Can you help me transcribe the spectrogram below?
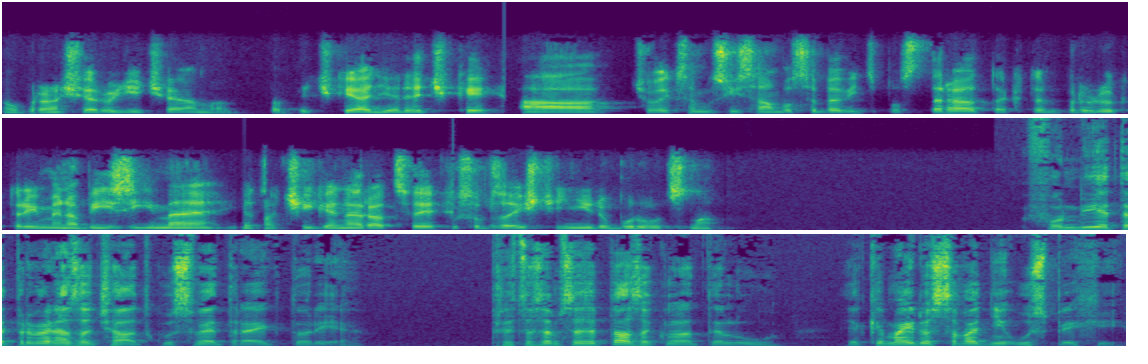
nebo pro naše rodiče a babičky a dědečky. A člověk se musí sám o sebe víc postarat, tak ten produkt, který my nabízíme, je mladší generaci způsob zajištění do budoucna. Fondy je teprve na začátku své trajektorie. Přesto jsem se zeptal zakladatelů, jaké mají dosavadní úspěchy,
